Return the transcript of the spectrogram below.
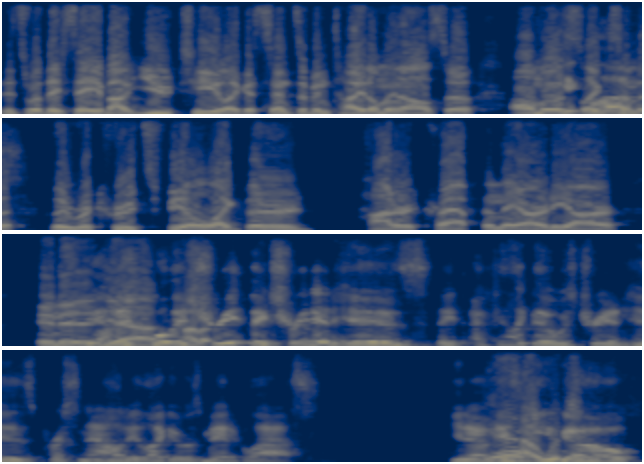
it's what they say about UT, like a sense of entitlement, also almost Kick like some of the recruits feel like they're hotter crap than they already are. And it, Yeah. yeah, they, well, they treat they treated his. They I feel like they always treated his personality like it was made of glass. You know, Yeah, his which- ego.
